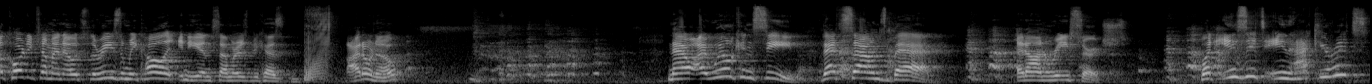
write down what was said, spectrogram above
according to my notes, the reason we call it Indian summer is because, I don't know. Now, I will concede, that sounds bad and unresearched. But is it inaccurate?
